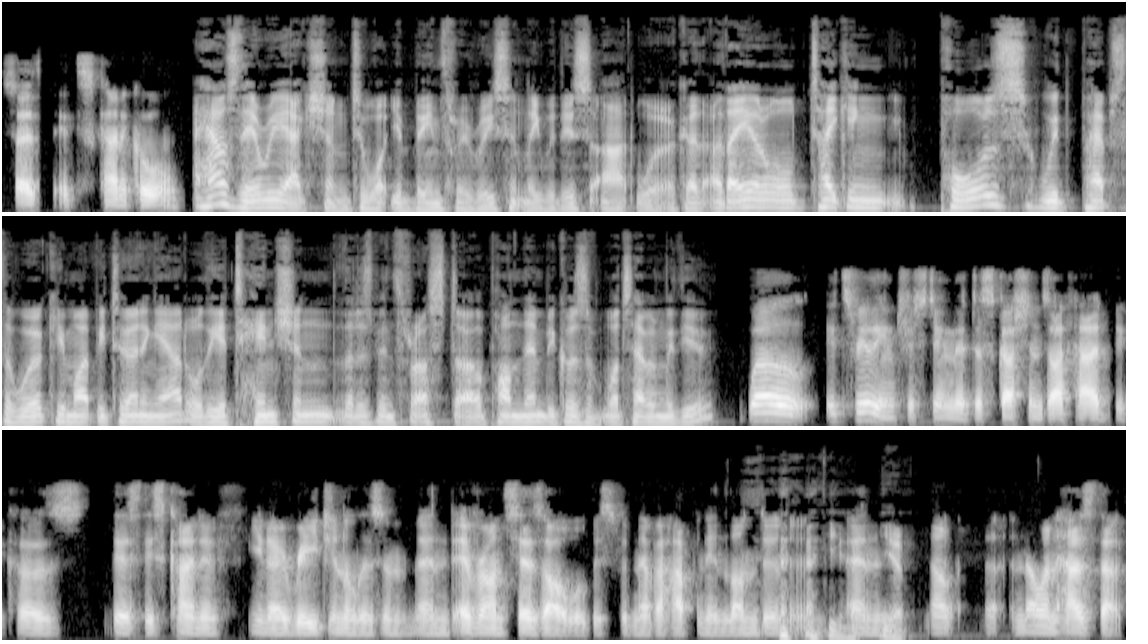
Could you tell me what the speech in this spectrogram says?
So it's, it's kind of cool. How's their reaction to what you've been through recently with this artwork? Are, are they at all taking pause with perhaps the work you might be turning out or the attention that has been thrust upon them because of what's happened with you? Well, it's really interesting the discussions I've had because there's this kind of you know regionalism, and everyone says, "Oh, well, this would never happen in London," and, yeah, and yep. no, no one has that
